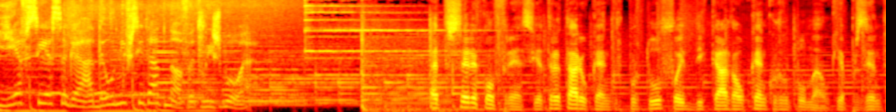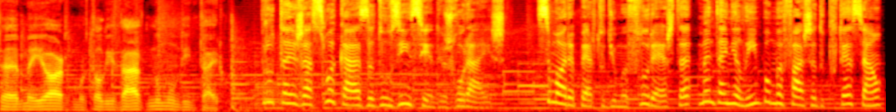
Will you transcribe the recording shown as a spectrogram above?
e FCSH da Universidade Nova de Lisboa. A terceira conferência, Tratar o Cancro por Tu, foi dedicada ao cancro do pulmão, que apresenta a maior mortalidade no mundo inteiro. Proteja a sua casa dos incêndios rurais. Se mora perto de uma floresta, mantenha limpa uma faixa de proteção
